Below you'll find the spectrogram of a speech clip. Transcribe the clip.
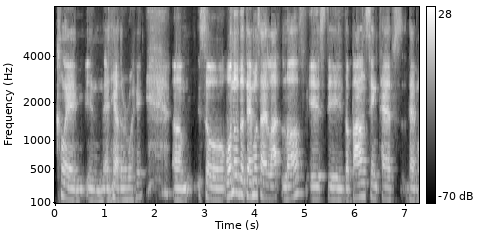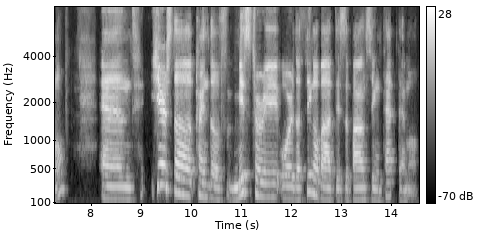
claim in any other way. Um, so one of the demos I lo love is the, the bouncing tabs demo. And here's the kind of mystery or the thing about this bouncing tap demo,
